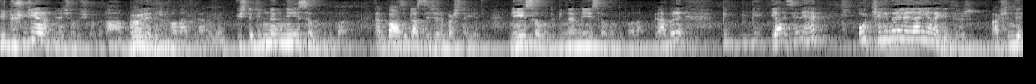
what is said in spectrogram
bir düşünce yaratmaya çalışıyorlar. Aa böyledir falan filan diye. İşte bilmem neyi savundu falan. Yani bazı gazetecilerin başına gelir. Neyi savundu, bilmem neyi savundu falan. Yani böyle bir, bir- yani seni hep o kelimeyle yan yana getirir. Bak şimdi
